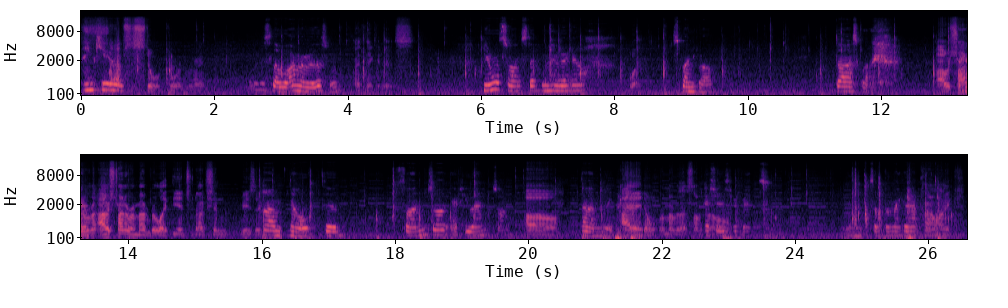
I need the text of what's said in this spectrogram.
Thank you. Fraps is still recording, right? This level, I remember this one. I think it is. You know what song stuck in my head right now? What? SpongeBob. Don't ask why. I was trying to rem- I was trying to remember, like, the introduction music. Um, no, the fun song, F-U-N song. Oh, Um, like, I don't remember that song at F all. is for friends. Um, something like that. Kind of like,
